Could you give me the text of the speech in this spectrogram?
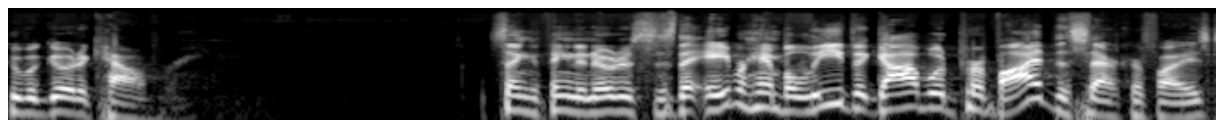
who would go to Calvary. Second thing to notice is that Abraham believed that God would provide the sacrifice.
